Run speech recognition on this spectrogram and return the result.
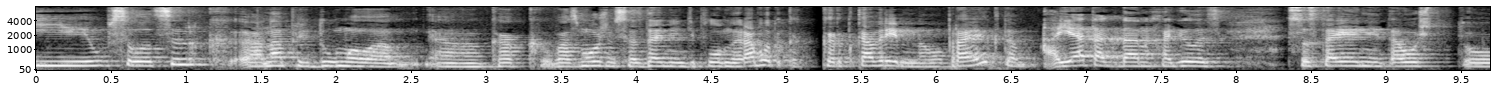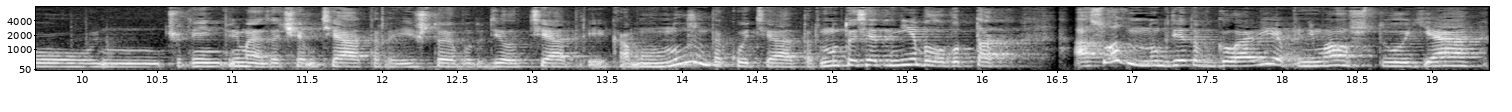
И Упсала Цирк она придумала э, как возможность создания дипломной работы, как кратковременного проекта. А я тогда находилась в состоянии того, что что-то я не понимаю, зачем театр и что я буду делать в театре, и кому нужен такой театр. Ну, то есть это не было вот так осознанно, но где-то в голове я понимала, что я,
